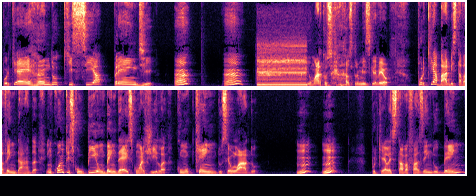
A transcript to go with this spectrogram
Porque é errando que se aprende. Hã? Hã? E o Marcos Castro me escreveu. Por que a Barbie estava vendada enquanto esculpia um Ben 10 com argila com o Ken do seu lado? Hum? Hum? Porque ela estava fazendo bem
